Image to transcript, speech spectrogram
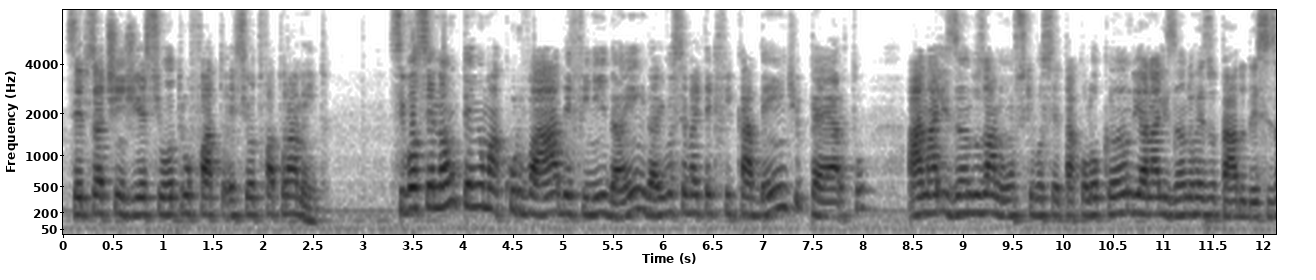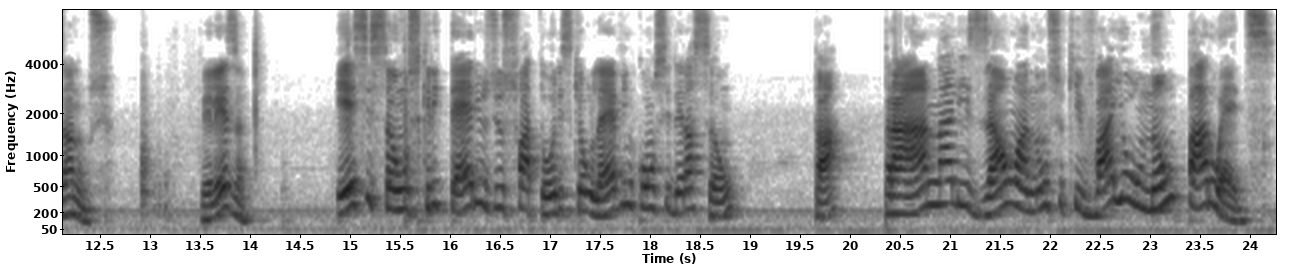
Você precisa atingir esse outro, fato, esse outro faturamento. Se você não tem uma curva A definida ainda, aí você vai ter que ficar bem de perto, analisando os anúncios que você está colocando e analisando o resultado desses anúncios. Beleza? Esses são os critérios e os fatores que eu levo em consideração, tá? Para analisar um anúncio que vai ou não para o Ads.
